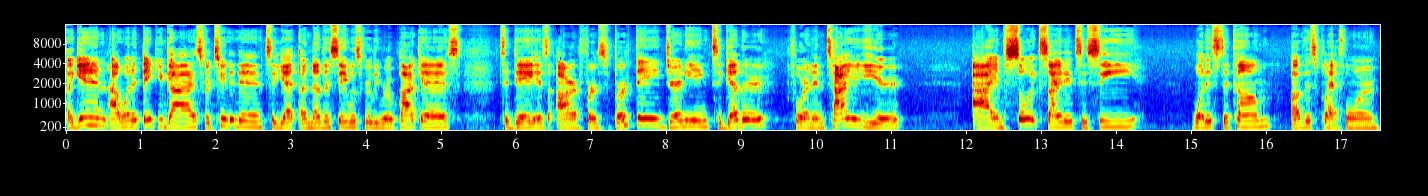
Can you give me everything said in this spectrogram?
Again, I want to thank you guys for tuning in to yet another Say What's Really Real podcast. Today is our first birthday journeying together for an entire year. I am so excited to see what is to come of this platform.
